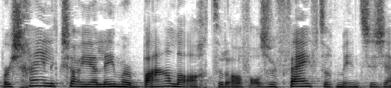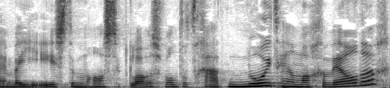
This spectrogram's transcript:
waarschijnlijk zou je alleen maar balen achteraf als er 50 mensen zijn bij je eerste masterclass. Want dat gaat nooit helemaal geweldig.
